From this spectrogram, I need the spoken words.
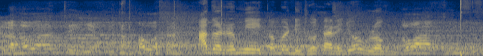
એટલે હવા થઈ ગયા. હવા આગળ રમીએ કબડ્ડી જોતા રહેજો વ્લોગ હવા થઈ ગયા.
